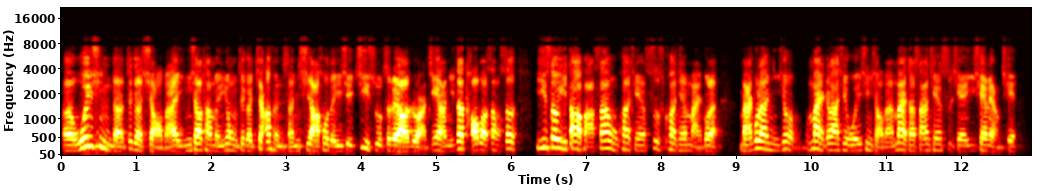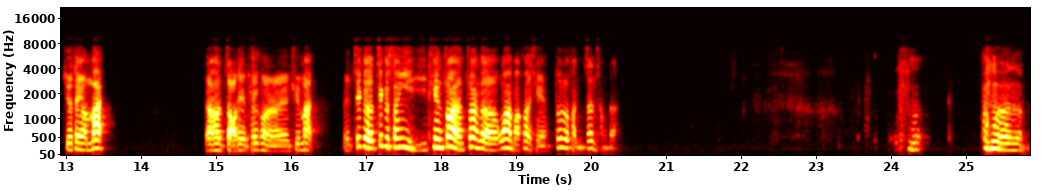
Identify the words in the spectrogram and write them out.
呃微信的这个小白营销，他们用这个加粉神器啊，或者一些技术资料软件啊，你在淘宝上搜一搜一大把，三五块钱、四十块钱买过来，买过来你就卖给那些微信小白，卖他三千、四千、一千、两千，就这样卖，然后找点推广人员去卖，这个这个生意一天赚赚个万把块钱都是很正常的。嗯，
